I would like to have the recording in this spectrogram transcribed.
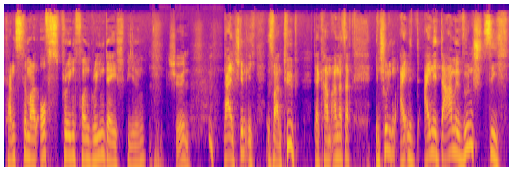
kannst du mal Offspring von Green Day spielen? Schön. Nein, stimmt nicht. Es war ein Typ der kam an und sagt, Entschuldigung, eine, eine Dame wünscht sich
